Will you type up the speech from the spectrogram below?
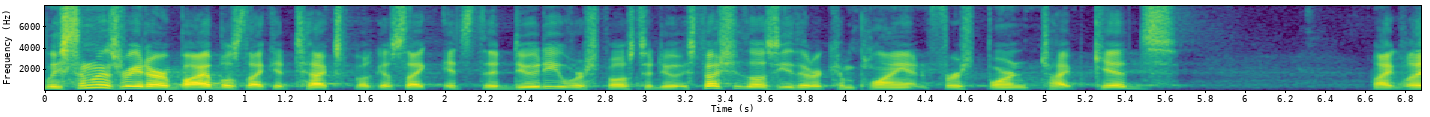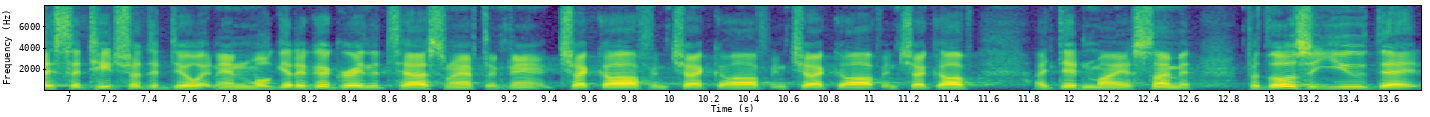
we sometimes read our Bibles like a textbook. It's like it's the duty we're supposed to do, especially those of you that are compliant firstborn type kids. Like, well, they said, teach her to do it, and we'll get a good grade in the test, and I have to eh, check off and check off and check off and check off. I did my assignment. For those of you that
